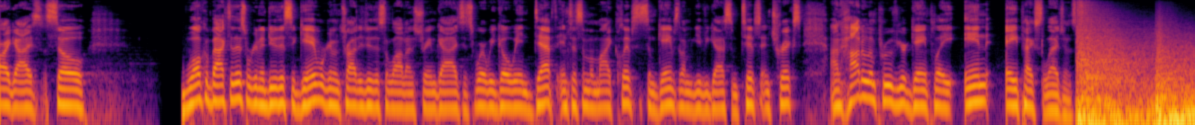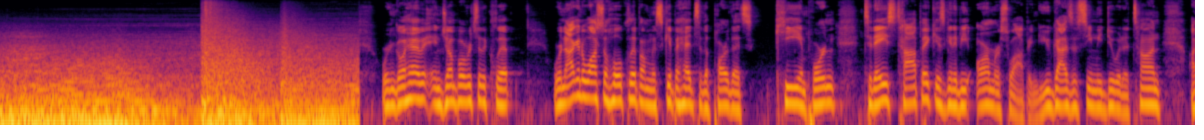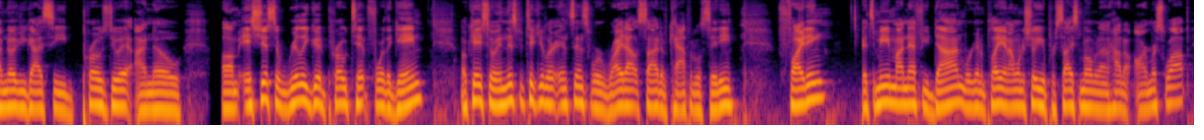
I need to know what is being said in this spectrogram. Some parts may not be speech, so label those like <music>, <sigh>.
All right, guys. So welcome back to this. We're going to do this again. We're going to try to do this a lot on stream, guys. It's where we go in depth into some of my clips and some games, and I'm going to give you guys some tips and tricks on how to improve your gameplay in Apex Legends. We're going to go ahead and jump over to the clip. We're not going to watch the whole clip. I'm going to skip ahead to the part that's key important. Today's topic is going to be armor swapping. You guys have seen me do it a ton. I know you guys see pros do it. I know um, it's just a really good pro tip for the game. Okay, so in this particular instance, we're right outside of Capitol City fighting. It's me and my nephew Don. We're going to play, and I want to show you a precise moment on how to armor swap.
